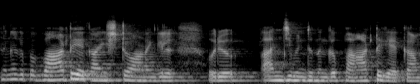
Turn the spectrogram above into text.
നിങ്ങൾക്കിപ്പോൾ പാട്ട് കേൾക്കാൻ ഇഷ്ടമാണെങ്കിൽ ഒരു അഞ്ച് മിനിറ്റ് നിങ്ങൾക്ക് പാട്ട് കേൾക്കാം.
